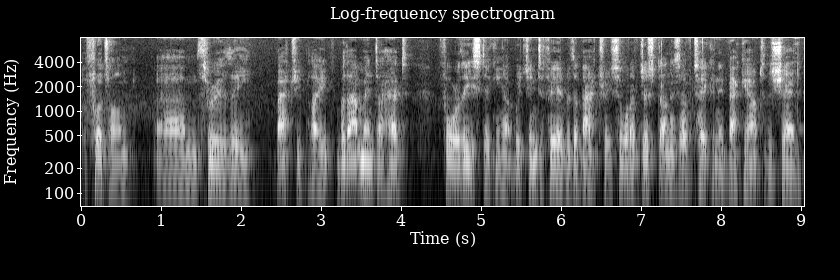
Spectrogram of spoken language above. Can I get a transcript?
foot on um, through the battery plate. But that meant I had four of these sticking up which interfered with the battery. So what I've just done is I've taken it back out to the shed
